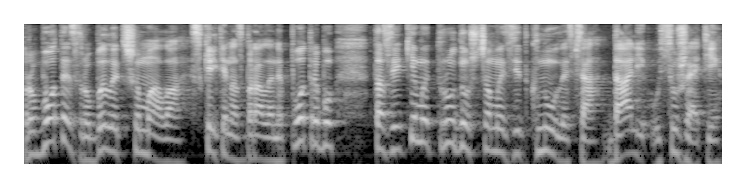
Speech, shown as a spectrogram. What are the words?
Роботи зробили чимало. Скільки назбирали непотребу та з якими труднощами зіткнулися. Далі у сюжеті.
